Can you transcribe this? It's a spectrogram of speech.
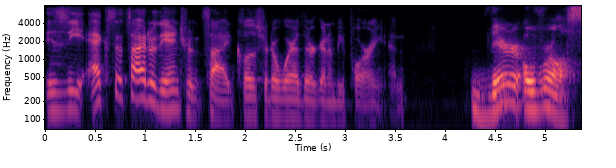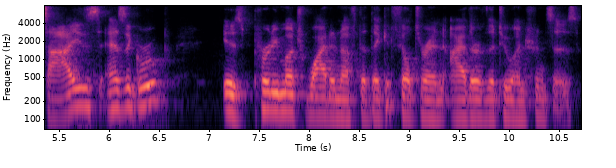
is the exit side or the entrance side closer to where they're gonna be pouring in? Their overall size as a group is pretty much wide enough that they could filter in either of the two entrances.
